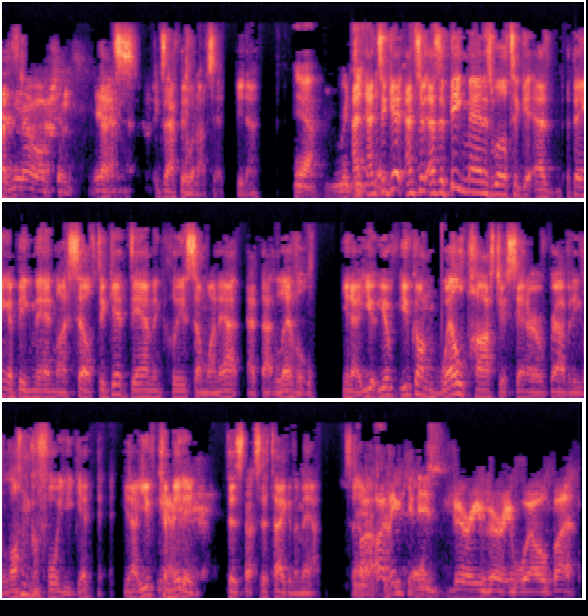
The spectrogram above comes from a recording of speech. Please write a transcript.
There's no options. Yeah. That's exactly what I've said. You know. Yeah, and, and, to get and to, as a big man as well to get as being a big man myself to get down and clear someone out at that level you know you, you've you've gone well past your center of gravity long before you get there you know you've committed yeah. to, to taking them out so I think you did very very well but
